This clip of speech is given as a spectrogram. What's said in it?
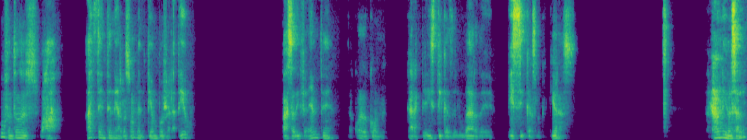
Uf, entonces, wow. Einstein tenía razón, el tiempo es relativo. Pasa diferente, de acuerdo con características del lugar, de físicas, lo que quieras. Pero universal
